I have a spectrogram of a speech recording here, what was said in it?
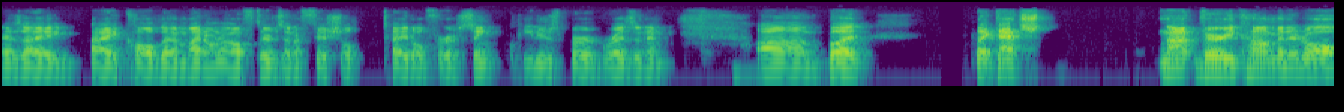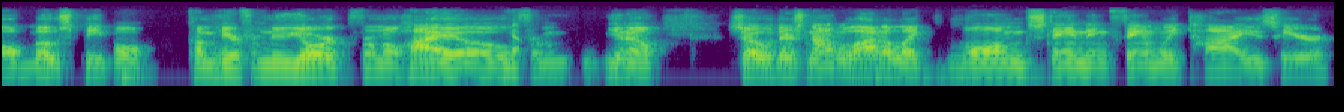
as I I call them. I don't know if there's an official title for a St. Petersburg resident, um, but like that's not very common at all. Most people come here from New York, from Ohio, Yep. from you know, so there's not a lot of like long-standing family ties here.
